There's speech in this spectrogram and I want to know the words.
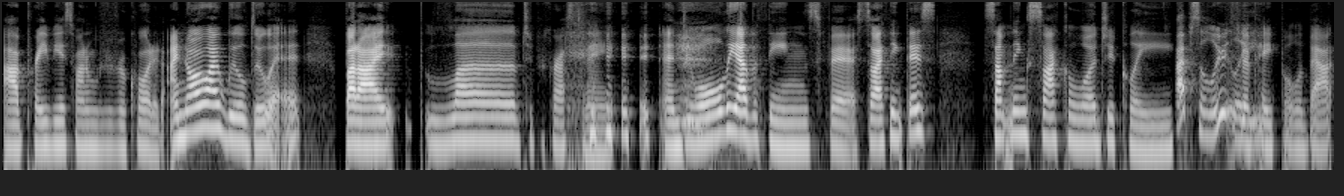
our previous one we've recorded. I know I will do it, but I love to procrastinate and do all the other things first. So I think there's something psychologically absolutely. for people about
